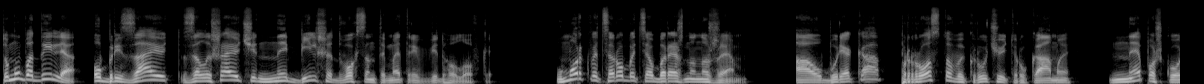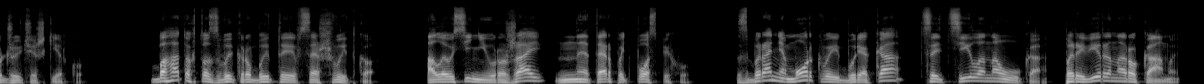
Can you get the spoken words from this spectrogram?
Тому бадилля обрізають, залишаючи не більше 2 см від головки. У моркви це робиться обережно ножем, а у буряка просто викручують руками, не пошкоджуючи шкірку. Багато хто звик робити все швидко, але осінній урожай не терпить поспіху. Збирання моркви і буряка це ціла наука, перевірена роками,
